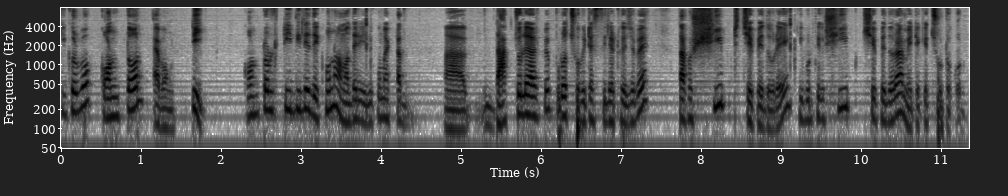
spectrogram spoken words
কি করব? কন্ট্রোল এবং টি কন্ট্রোল টি দিলে দেখুন, আমাদের এরকম একটা দাগ চলে আসবে, পুরো ছবিটা সিলেক্ট হয়ে যাবে। তারপর শিফট চেপে ধরে কিবোর্ড থেকে শিফট চেপে ধরে আমি এটাকে ছোট করব।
